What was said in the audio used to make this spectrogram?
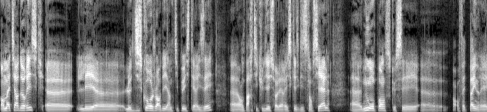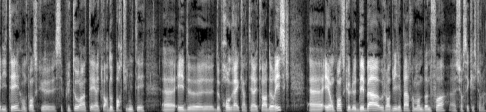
En matière de risque, euh, euh, le discours aujourd'hui est un petit peu hystérisé, en particulier sur les risques existentiels. Euh, nous, on pense que c'est euh, en fait pas une réalité. On pense que c'est plutôt un territoire d'opportunité et de, de, progrès qu'un territoire de risque. et on pense que le débat aujourd'hui n'est pas vraiment de bonne foi sur ces questions-là.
